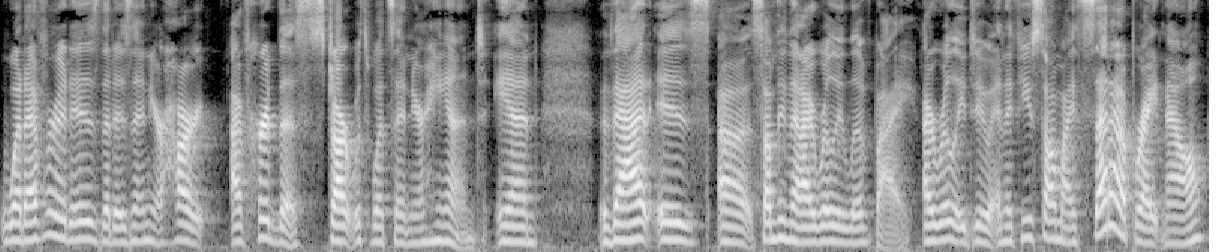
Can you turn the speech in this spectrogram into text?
whatever it is that is in your heart. I've heard this start with what's in your hand. And that is uh, something that I really live by. I really do. And if you saw my setup right now,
